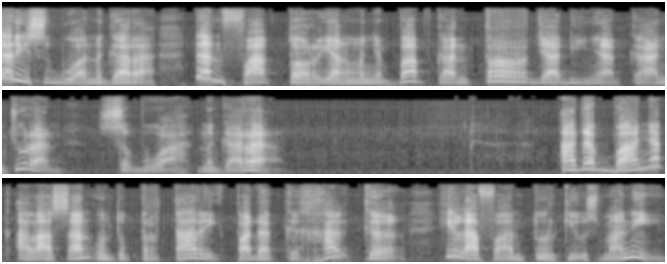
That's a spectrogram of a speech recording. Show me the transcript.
dari sebuah negara dan faktor yang menyebabkan terjadinya kehancuran sebuah negara ada banyak alasan untuk tertarik pada kehilafahan Turki Utsmani.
